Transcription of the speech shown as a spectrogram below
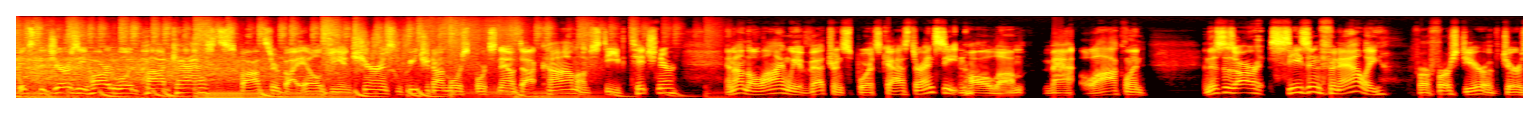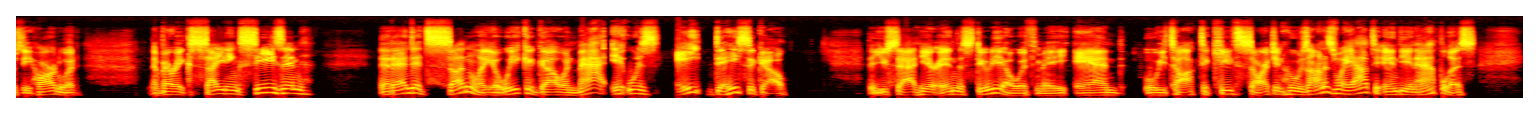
It's the Jersey Hardwood Podcast, sponsored by LG Insurance and featured on moresportsnow.com. I'm Steve Titchener. And on the line, we have veteran sportscaster and Seton Hall alum, Matt Loughlin. And this is our season finale for our first year of Jersey Hardwood. A very exciting season that ended suddenly a week ago. And Matt, it was eight days ago that you sat here in the studio with me. And we talked to Keith Sargeant, who was on his way out to Indianapolis.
